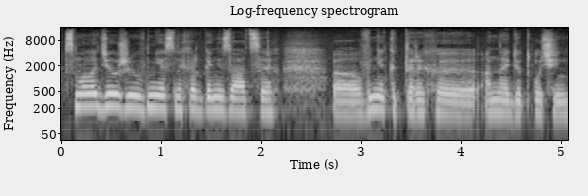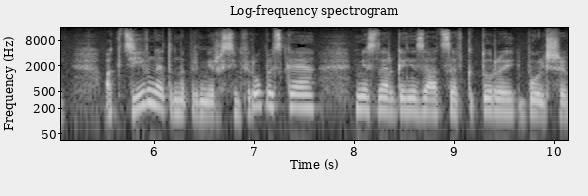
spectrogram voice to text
с молодежью в местных организациях. Э, в некоторых э, она идет очень активно. Это, например, Симферопольская местная организация, в которой больше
